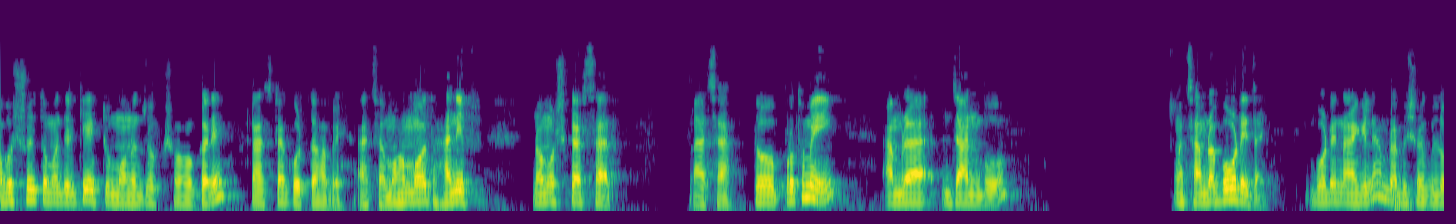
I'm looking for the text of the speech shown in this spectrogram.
অবশ্যই তোমাদেরকে একটু মনোযোগ সহকারে ক্লাসটা করতে হবে। আচ্ছা মোহাম্মদ হানিফ, নমস্কার স্যার। আচ্ছা তো প্রথমেই আমরা জানব আচ্ছা আমরা বোর্ডে যাই। বোর্ডে না গেলে আমরা বিষয়গুলো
